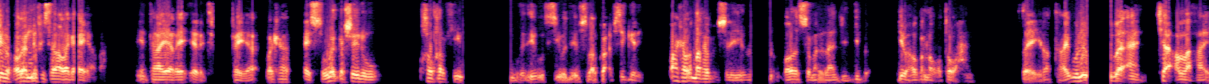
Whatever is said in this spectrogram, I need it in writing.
inuu xooga nafisaa laga yaabaa intaa yare eritrea marka ay suuro gasho inuu khalkhalkii waday uu sii waday islaam ku cabsi geli waxa kale marka cusleeyay qolada somaliland dib dib ha noqoto waxan say ila tahay weliba aan jeclahay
